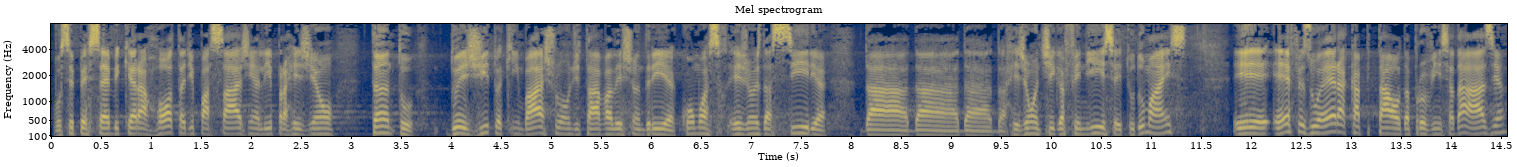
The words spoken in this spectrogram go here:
Você percebe que era a rota de passagem ali para a região tanto do Egito aqui embaixo, onde estava Alexandria, como as regiões da Síria, da, da, da, da região antiga Fenícia e tudo mais. E Éfeso era a capital da província da Ásia,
